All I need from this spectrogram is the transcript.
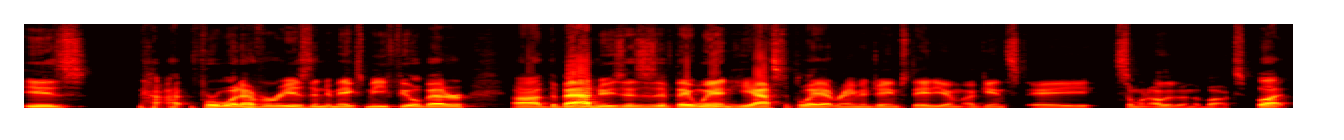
is, for whatever reason, it makes me feel better. Uh, the bad news is, is if they win, he has to play at Raymond James Stadium against a someone other than the Bucks. But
